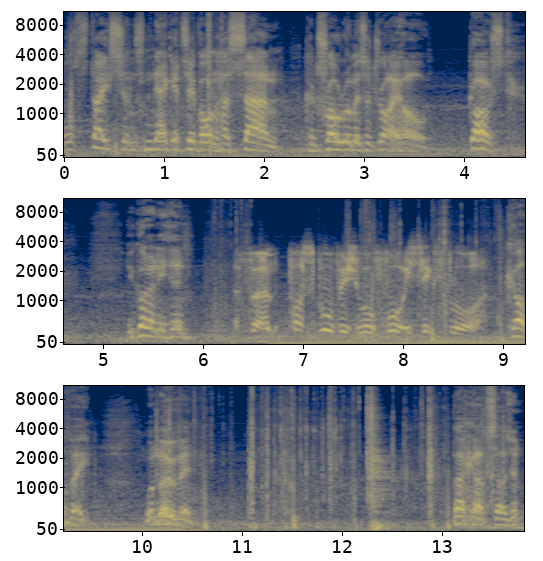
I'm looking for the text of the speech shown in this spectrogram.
All stations negative on Hassan. Control room is a dry hole. Ghost, you got anything? Affirm. Possible visual 46th floor. Copy. We're moving. Back up, Sergeant.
